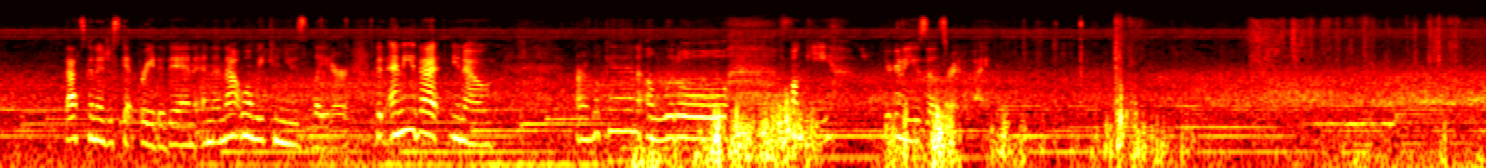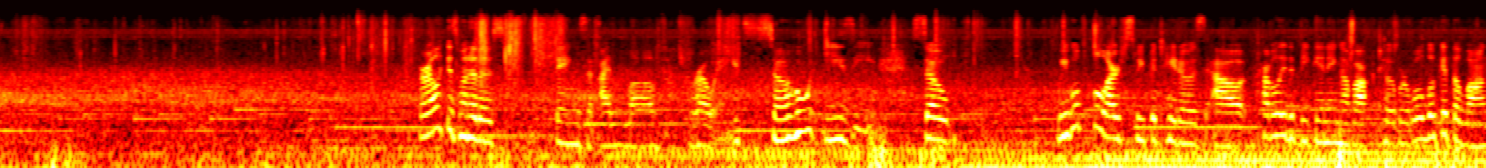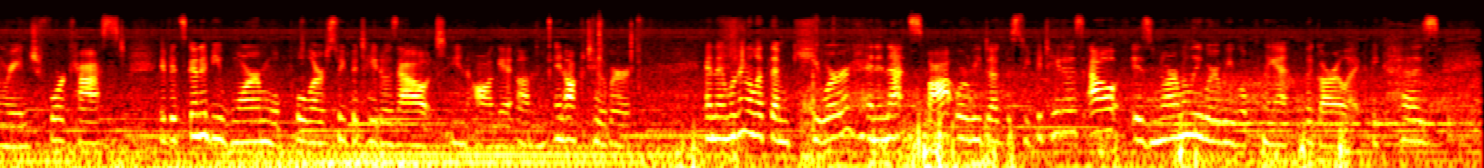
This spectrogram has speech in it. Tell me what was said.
that's gonna just get braided in, and then that one we can use later. But any that, you know, are looking a little funky, you're gonna use those right away. Garlic is one of those things that I love growing. It's so easy. So we will pull our sweet potatoes out probably the beginning of October. We'll look at the long range forecast. If it's gonna be warm, we'll pull our sweet potatoes out in August, um, in October. And then we're gonna let them cure. And in that spot where we dug the sweet potatoes out is normally where we will plant the garlic because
